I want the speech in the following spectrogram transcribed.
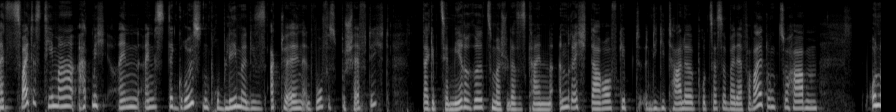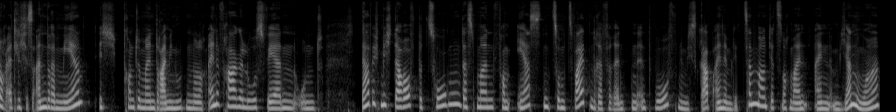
Als zweites Thema hat mich ein, eines der größten Probleme dieses aktuellen Entwurfs beschäftigt. Da gibt es ja mehrere, zum Beispiel, dass es kein Anrecht darauf gibt, digitale Prozesse bei der Verwaltung zu haben und noch etliches andere mehr. Ich konnte meinen drei Minuten nur noch eine Frage loswerden und da habe ich mich darauf bezogen, dass man vom ersten zum zweiten Referentenentwurf, nämlich es gab einen im Dezember und jetzt noch mal einen im Januar,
